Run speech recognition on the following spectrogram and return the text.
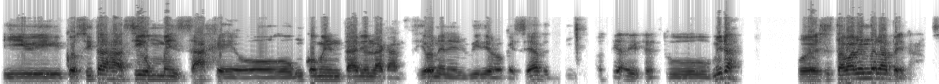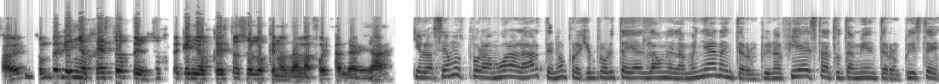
y cositas así, un mensaje o un comentario en la canción, en el vídeo, lo que sea. Hostia, dices tú, mira, pues está valiendo la pena, ¿sabes? Son pequeños gestos, pero esos pequeños gestos son los que nos dan la fuerza en realidad. ¿eh? Que lo hacemos por amor al arte, ¿no? Por ejemplo, ahorita ya es la una de la mañana, interrumpí una fiesta, tú también interrumpiste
